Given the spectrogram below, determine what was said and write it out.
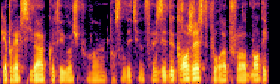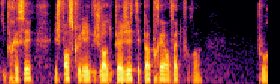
Gabriel Siva côté gauche pour, euh, pour Saint-Etienne. Enfin, ils faisaient de grands gestes pour, euh, pour leur demander qui pressait. Et je pense que les joueurs du PSG n'étaient pas prêts en fait pour, euh, pour,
